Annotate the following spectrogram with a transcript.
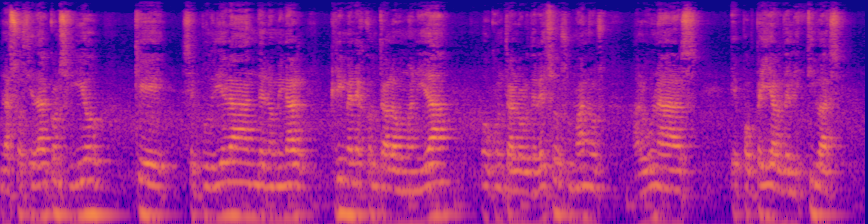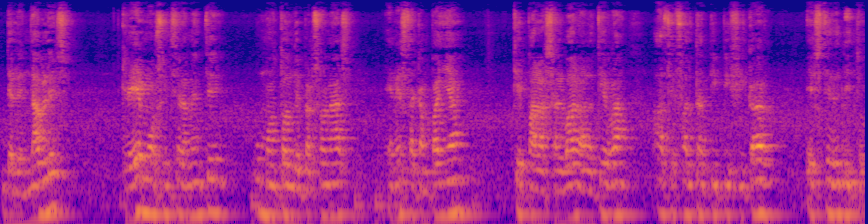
la sociedad consiguió que se pudieran denominar crímenes contra la humanidad o contra los derechos humanos algunas epopeyas delictivas deleznables, creemos sinceramente un montón de personas en esta campaña que para salvar a la tierra hace falta tipificar este delito,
